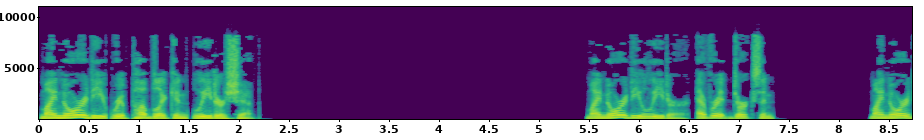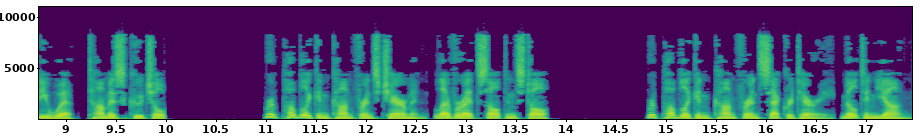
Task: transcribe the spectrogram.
Minority Republican leadership. Minority Leader, Everett Dirksen. Minority Whip, Thomas Kuchel. Republican Conference Chairman, Leverett Saltonstall. Republican Conference Secretary, Milton Young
